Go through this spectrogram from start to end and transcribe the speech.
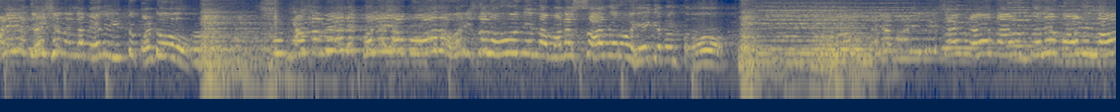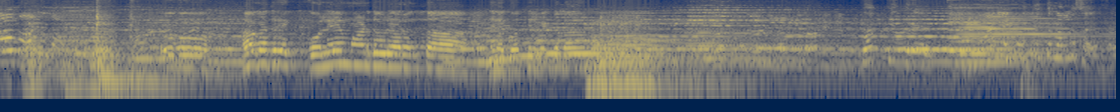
ಹಳೆಯ ದೇಶ ನನ್ನ ಮೇಲೆ ಇಟ್ಟುಕೊಂಡು ನನ್ನ ಮೇಲೆ ಕೊಲೆಯ ಮೋದ ಹೊರಿಸಲು ನಿನ್ನ ಮನಸ್ಸಾದರೂ ಹೇಗೆ ಬಂತು? ಕೊಲೆ ಮಾಡಿಲ್ರಿ ಸಾಹೇಬ್ರೆ ನಾನು ಕೊಲೆ ಮಾಡಿಲ್ಲ ಮಾಡಿಲ್ಲ. ಓಹೋ ಹಾಗಾದ್ರೆ ಕೊಲೆ ಮಾಡಿದವ್ರು ಯಾರು ಅಂತ ನಿನಗೆ ಗೊತ್ತಿರ್ಬೇಕಲ್ಲ? ಗೊತ್ತಿದ್ರೆ ನಾನೇ ಹೇಳ್ತಿದ್ದನಲ್ಲ ಸಾಹೇಬ್ರೆ.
